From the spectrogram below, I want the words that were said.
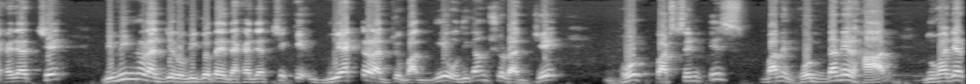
দেখা যাচ্ছে বিভিন্ন রাজ্যের অভিজ্ঞতায় দেখা যাচ্ছে দু একটা রাজ্য বাদ দিয়ে অধিকাংশ রাজ্যে ভোট পার্সেন্টেজ মানে ভোটদানের হার দু হাজার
